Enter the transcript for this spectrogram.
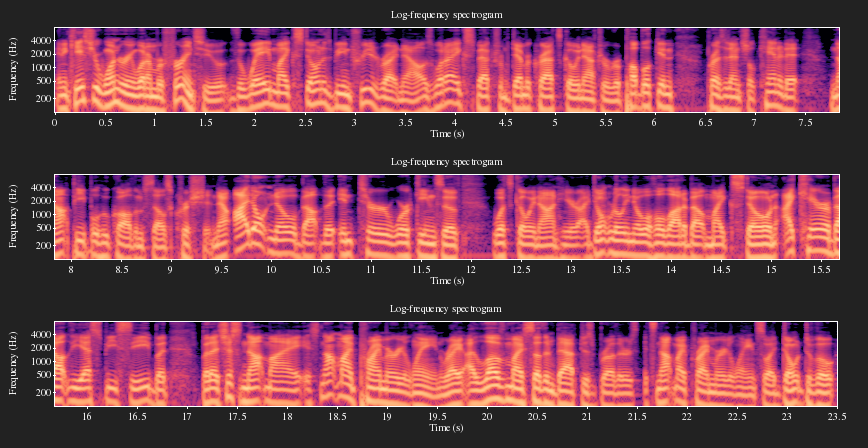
And in case you're wondering what I'm referring to, the way Mike Stone is being treated right now is what I expect from Democrats going after a Republican presidential candidate, not people who call themselves Christian. Now, I don't know about the interworkings of what's going on here. I don't really know a whole lot about Mike Stone. I care about the SBC, but but it's just not my it's not my primary lane, right? I love my Southern Baptist brothers. It's not my primary lane, so I don't devote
